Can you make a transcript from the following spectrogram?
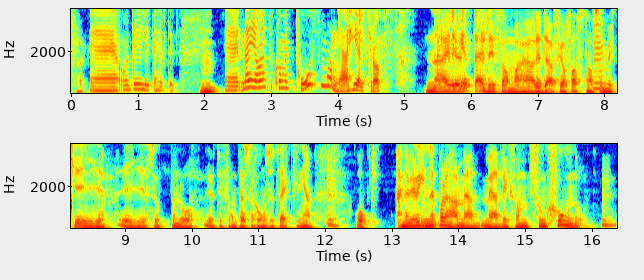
Exakt. Eh, och det är lite häftigt. Mm. Eh, nej, jag har inte kommit på så många helkropps... Nej, det, aktiviteter. Mm. det är samma här. Det är därför jag fastnar så mycket i, i suppen då, utifrån prestationsutvecklingen. Mm. Och när vi var inne på det här med, med liksom funktion då. Mm.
